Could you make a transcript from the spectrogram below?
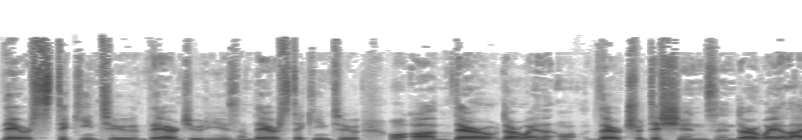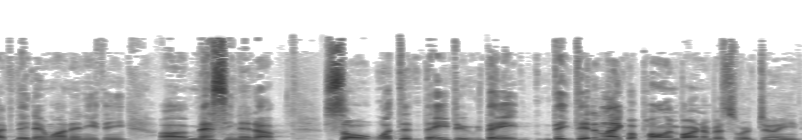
They were sticking to their Judaism. They were sticking to uh, uh, their, their way, uh, their traditions and their way of life. They didn't want anything uh, messing it up. So what did they do? They they didn't like what Paul and Barnabas were doing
